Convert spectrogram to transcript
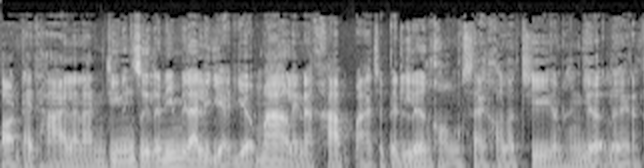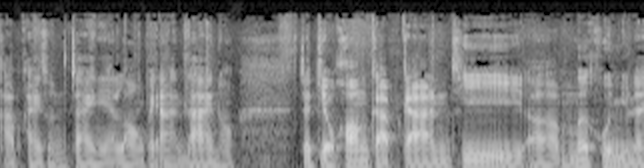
ตอนท้ายๆแล้วนะจริงหนังสือเล่มนี้มีรายละเอียดเยอะมากเลยนะครับอาจจะเป็นเรื่องของ psychology ค่อนข้างเยอะเลยนะครับใครสนใจเนี่ยลองไปอ่านได้เนาะจะเกี่ยวข้องกับการที่เมื่อคุณอยู่ใน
